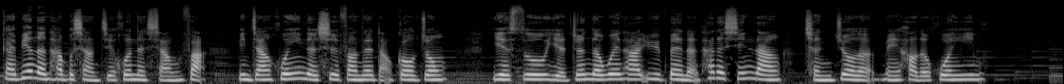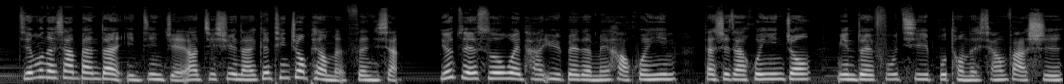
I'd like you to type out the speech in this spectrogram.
改变了他不想结婚的想法，并将婚姻的事放在祷告中。耶稣也真的为他预备了他的新郎，成就了美好的婚姻。节目的下半段，尹静姐要继续来跟听众朋友们分享，由耶稣为他预备的美好婚姻，但是在婚姻中面对夫妻不同的想法时，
